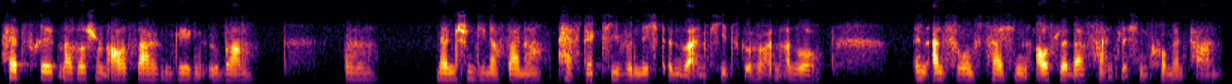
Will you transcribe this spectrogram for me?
hetzrednerischen Aussagen gegenüber äh, Menschen, die nach seiner Perspektive nicht in seinen Kiez gehören. Also in Anführungszeichen ausländerfeindlichen Kommentaren.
